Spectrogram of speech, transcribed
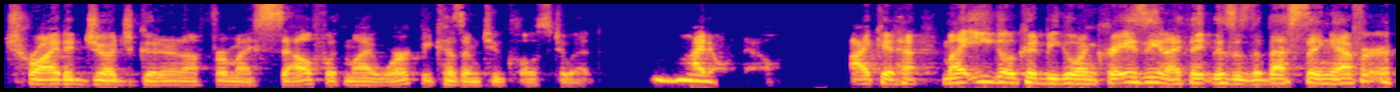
try to judge good enough for myself with my work because I'm too close to it. Mm-hmm. I don't know. I could have my ego could be going crazy and I think this is the best thing ever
